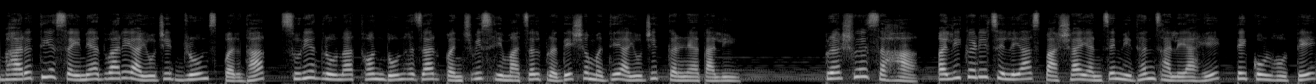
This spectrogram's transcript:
भारतीय सैन्याद्वारे आयोजित ड्रोन स्पर्धा सूर्यद्रोनाथॉन दोन हजार पंचवीस हिमाचल प्रदेशमध्ये आयोजित करण्यात आली. प्रश्न सहा. अलीकडेच इलियास पाशा यांचे निधन झाले आहे ते कोण होते?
